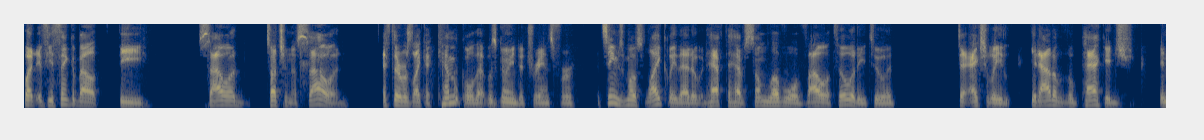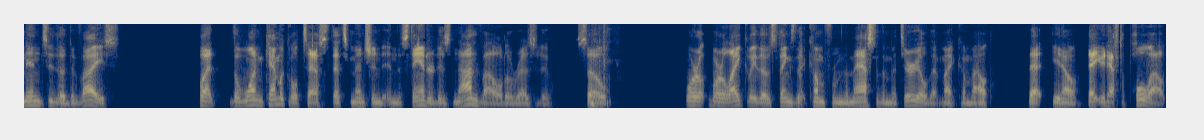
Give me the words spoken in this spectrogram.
But if you think about the solid touching a solid, if there was like a chemical that was going to transfer, it seems most likely that it would have to have some level of volatility to it to actually get out of the package and into the device but the one chemical test that's mentioned in the standard is non-volatile residue. So more more likely those things that come from the mass of the material that might come out that you know that you'd have to pull out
